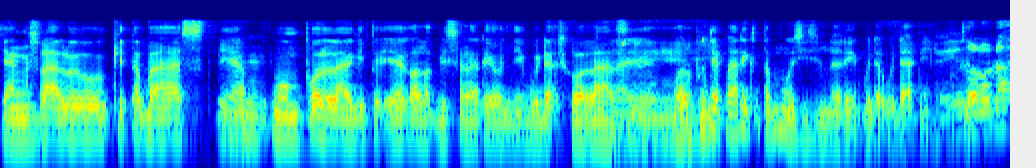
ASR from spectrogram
yang selalu kita bahas ya Hmm. ngumpul lah gitu ya kalau misalnya reuni budak sekolah lah ya walaupun tiap hari ketemu sih sebenarnya budak-budak nih Iya, Kalau udah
